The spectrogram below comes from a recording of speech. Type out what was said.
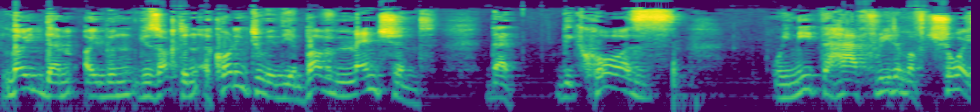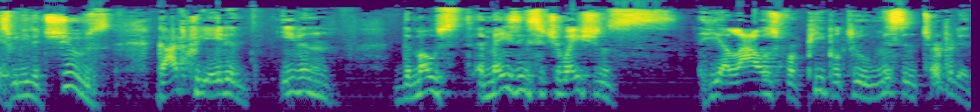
two forty two dem according to the above mentioned, that because we need to have freedom of choice, we need to choose. God created even the most amazing situations he allows for people to misinterpret it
